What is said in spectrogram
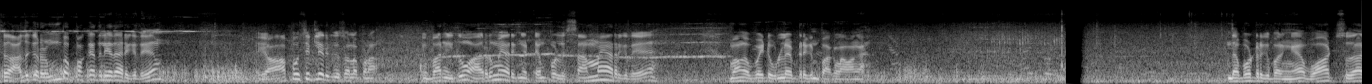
ஸோ அதுக்கு ரொம்ப பக்கத்துலேயே தான் இருக்குது. ஆப்போசிட்லேயே இருக்குது சொல்லப்போனால் இங்க பாருங்கள் இதுவும் அருமையாக இருக்குங்க டெம்பிள் செம்மையாக இருக்குது. வாங்க போயிட்டு உள்ளே எப்படி இருக்குன்னு பார்க்கலாம் வாங்க. இந்த போட்டிருக்கு பாருங்க வாட் சுதா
